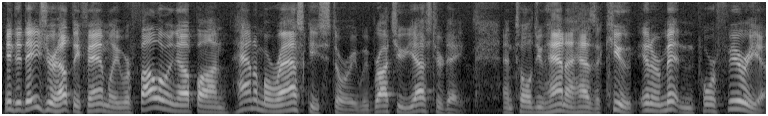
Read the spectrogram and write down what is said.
In today's Your Healthy Family, we're following up on Hannah Moraski's story we brought you yesterday and told you Hannah has acute intermittent porphyria.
